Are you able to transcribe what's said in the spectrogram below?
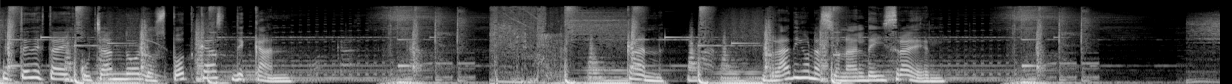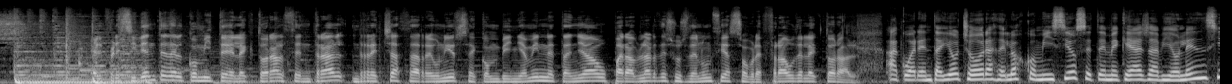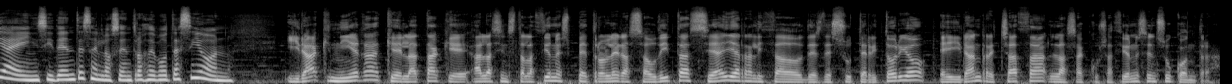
Usted está escuchando los podcasts de CAN. CAN, Radio Nacional de Israel. El presidente del Comité Electoral Central rechaza reunirse con Benjamin Netanyahu para hablar de sus denuncias sobre fraude electoral. A 48 horas de los comicios se teme que haya violencia e incidentes en los centros de votación. Irak niega que el ataque a las instalaciones petroleras sauditas se haya realizado desde su territorio e Irán rechaza las acusaciones en su contra.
